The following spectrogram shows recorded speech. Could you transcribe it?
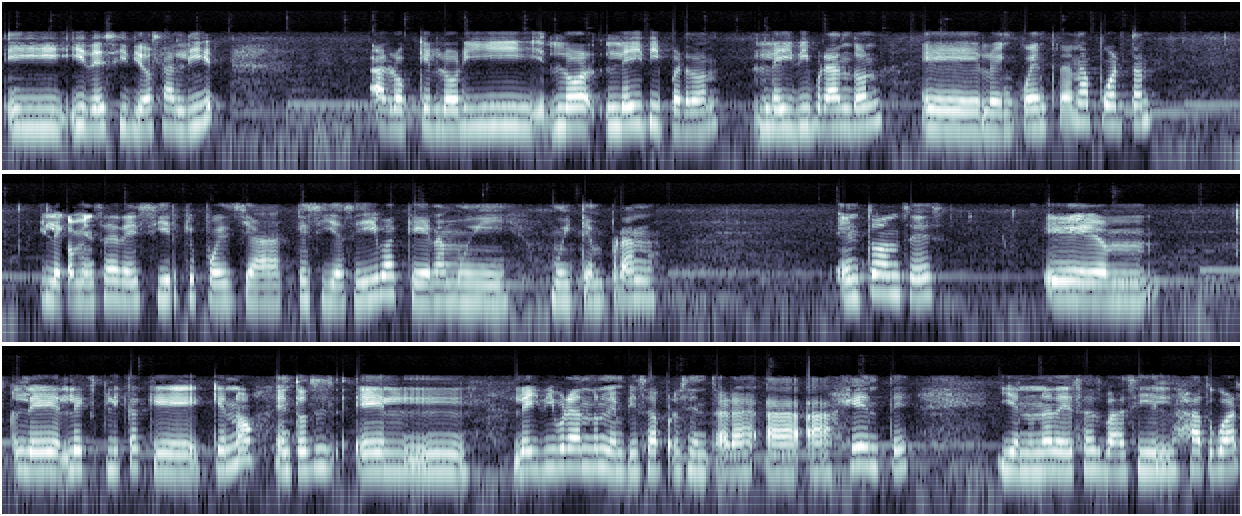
y, decidió salir a lo que Lori, Lady, perdón, Lady Brandon eh, lo encuentra en la puerta y le comienza a decir que pues ya que si ya se iba, que era muy muy temprano. Entonces em, le, explica que, no. Entonces el Lady Brandon le empieza a presentar a, a gente y en una de esas Basil Hardware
